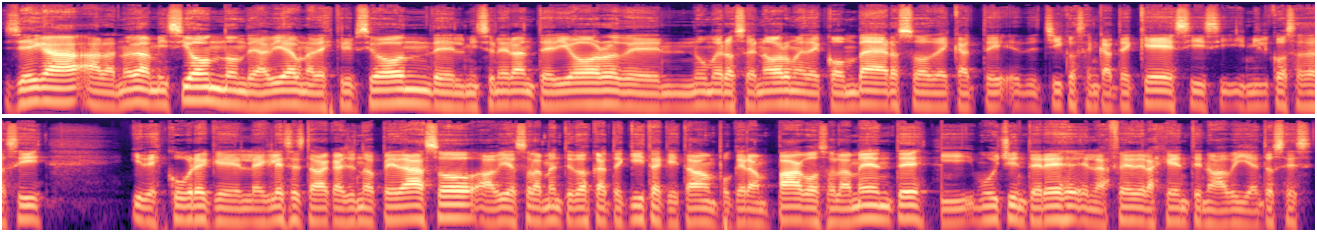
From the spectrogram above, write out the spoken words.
llega a la nueva misión donde había una descripción del misionero anterior de números enormes de conversos, de, chicos en catequesis y, mil cosas así, y descubre que la iglesia estaba cayendo a pedazos, había solamente dos catequistas que estaban porque eran pagos solamente, y mucho interés en la fe de la gente no había. Entonces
